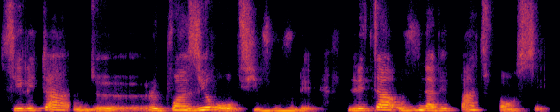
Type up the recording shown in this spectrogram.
C'est l'état de le point zéro, si vous voulez, l'état où vous n'avez pas de pensée.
